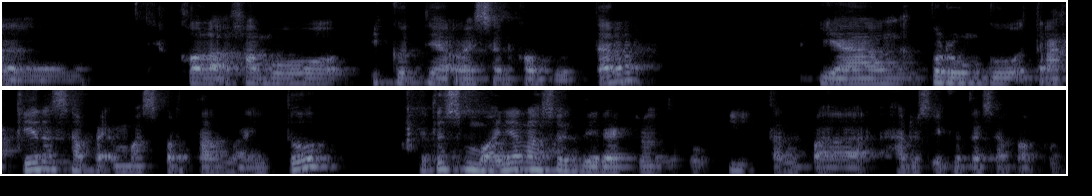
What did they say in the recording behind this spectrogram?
uh, kalau kamu ikutnya OSN komputer yang perunggu terakhir sampai emas pertama itu itu semuanya langsung direkrut UI tanpa harus ikut tes apa pun.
